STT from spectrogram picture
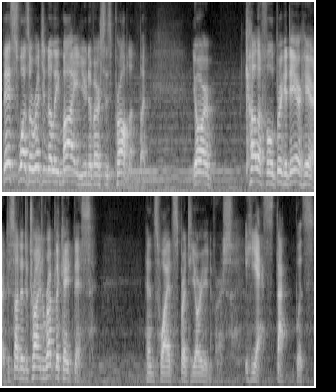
This was originally my universe's problem, but your colorful brigadier here decided to try and replicate this. Hence why it spread to your universe. Yes, that was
